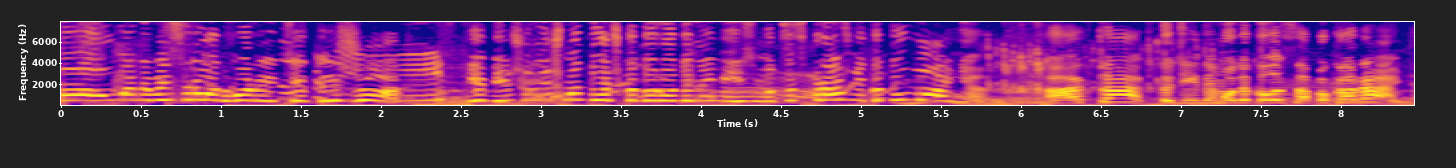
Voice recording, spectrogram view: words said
А, у мене весь рот горить, який жах. Я більше ні шматочка до рота не візьму. Це справжнє катування. Ах так, тоді йдемо до колеса покарань.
